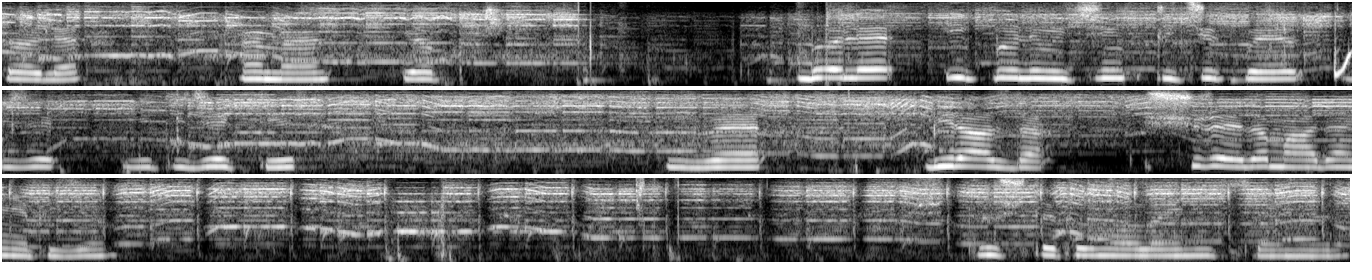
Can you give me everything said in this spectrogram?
Şöyle hemen yap. Böyle ilk bölüm için küçük ev bize yetecektir. Ve biraz da şuraya da maden yapacağım. Şu tuş takılma olayını hiç sevmiyorum.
